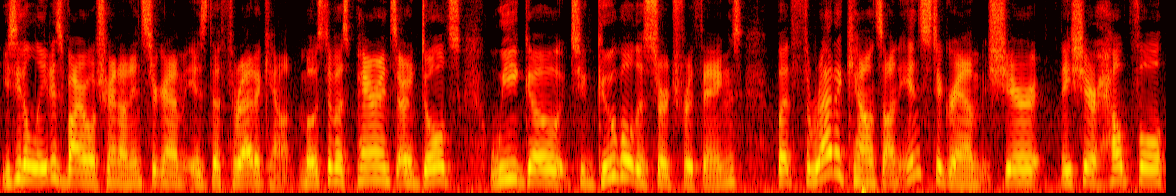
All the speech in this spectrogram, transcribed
You see, the latest viral trend on Instagram is the thread account. Most of us parents or adults, we go to Google to search for things, but thread accounts on Instagram share they share helpful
